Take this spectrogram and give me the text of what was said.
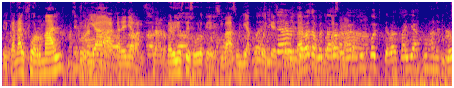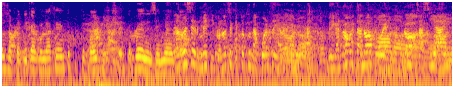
el canal formal sería Academia Vanos. Pero yo estoy seguro que si vas un día a Cuba y quieres Claro, y preguntar, te vas a no vuelta pasa nada. un coche, te vas allá y te vas a platicar con la gente, pues te pueden, te pueden enseñar. No, no es hermético, no es el que toque una puerta y a ver, diga, no, ahorita no, joven. No, o sea, sí hay.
